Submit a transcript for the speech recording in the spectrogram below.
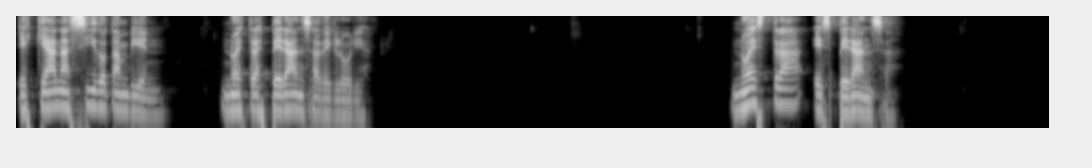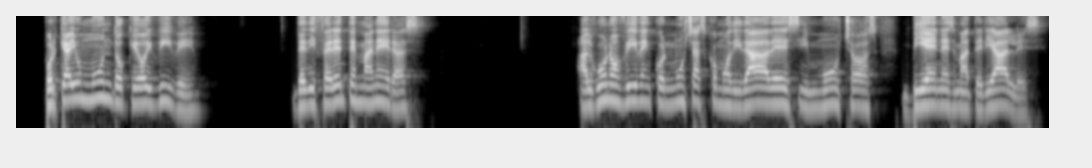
es que ha nacido también nuestra esperanza de gloria. Nuestra esperanza. Porque hay un mundo que hoy vive de diferentes maneras. Algunos viven con muchas comodidades y muchos bienes materiales.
